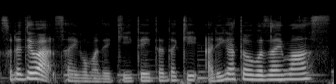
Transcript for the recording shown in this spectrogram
それでは最後まで聞いていただきありがとうございます。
